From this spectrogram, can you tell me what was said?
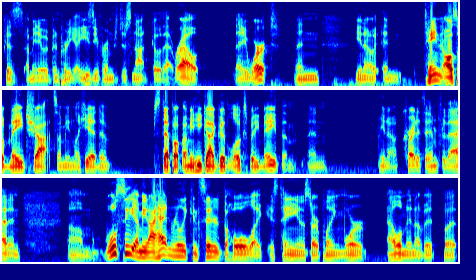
because I mean, it would have been pretty easy for him to just not go that route. It worked, and you know, and Taine also made shots. I mean, like he had to step up. I mean, he got good looks, but he made them, and you know, credit to him for that. And um, we'll see. I mean, I hadn't really considered the whole like is Taine going to start playing more element of it, but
